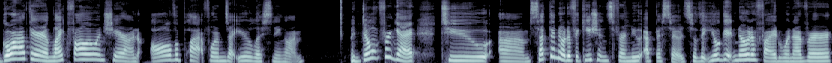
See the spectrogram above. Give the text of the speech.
go out there and like, follow, and share on all the platforms that you're listening on. And don't forget to um, set the notifications for new episodes so that you'll get notified whenever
